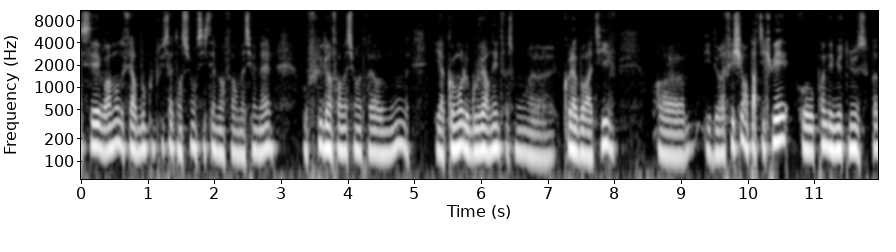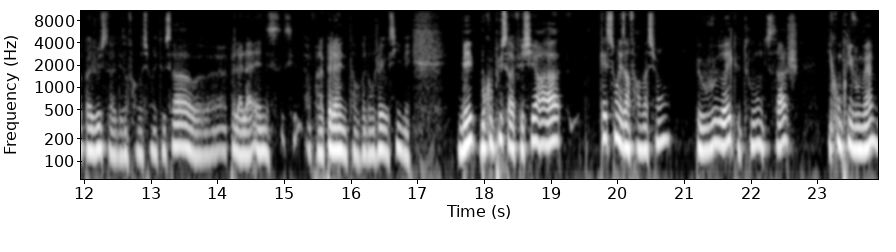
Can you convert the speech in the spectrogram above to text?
c'est vraiment de faire beaucoup plus attention au système informationnel, au flux d'informations à travers le monde et à comment le gouverner de façon euh, collaborative euh, et de réfléchir en particulier au problème des mute news, pas, juste à des informations et tout ça, euh, appel à la haine, enfin l'appel à la haine est un vrai danger aussi, mais beaucoup plus à réfléchir à quelles sont les informations que vous voudrez que tout le monde sache, y compris vous-même,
